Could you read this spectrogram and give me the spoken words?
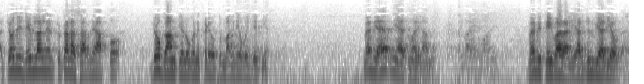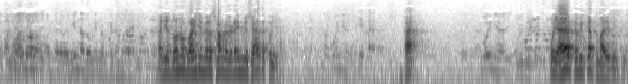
और चौधरी देवीलाल ने, चौटाला साहब ने आपको जो गाँव के लोगों ने खड़े होकर मांग लिया, वही दे दिया। मैं भी आया कि नहीं आया तुम्हारे गाँव में? मैं भी कई बार आ लिया, अर्जुन भी आ लिया होगा। अरे ये दोनों बाणिये मेरे सामने लड़ाई इनमें से आया था कोई है? है? कोई आया कभी क्या तुम्हारे बीच में?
